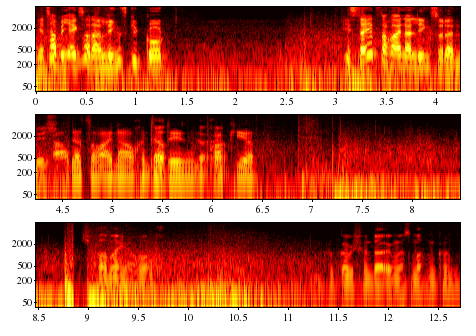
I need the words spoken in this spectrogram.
Jetzt habe ich extra nach links geguckt. Ist da jetzt noch einer links oder nicht? Ja, da ist noch einer auch hinter Ja, diesem ja, ja. Hier. Ich fahr mal hier hoch. Guck, ob ich von da irgendwas machen kann.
